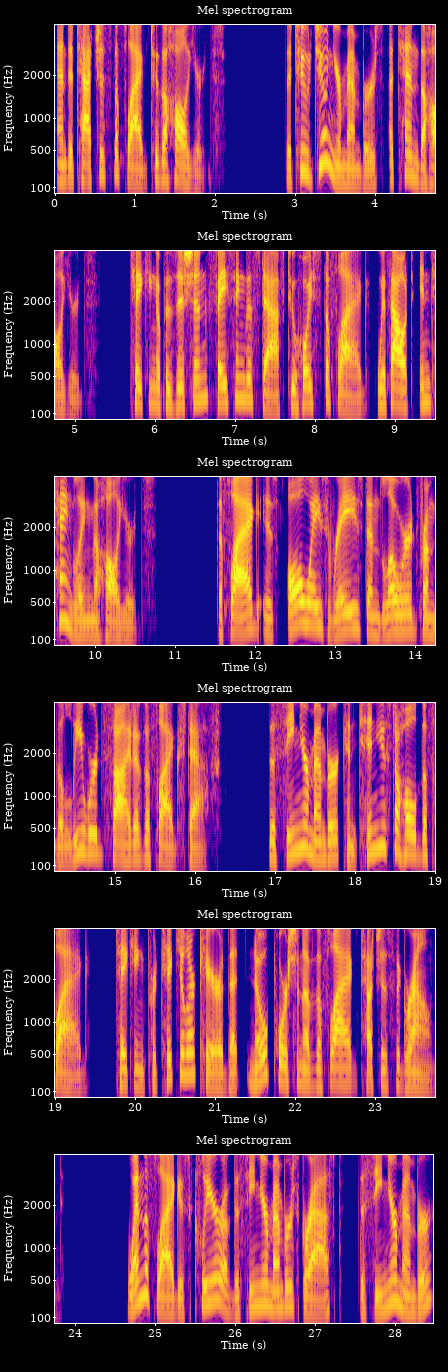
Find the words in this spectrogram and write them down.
and attaches the flag to the halyards. The two junior members attend the halyards, taking a position facing the staff to hoist the flag without entangling the halyards. The flag is always raised and lowered from the leeward side of the flagstaff. The senior member continues to hold the flag, taking particular care that no portion of the flag touches the ground. When the flag is clear of the senior member's grasp, the senior member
